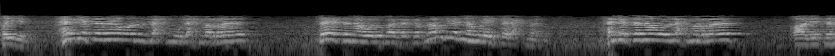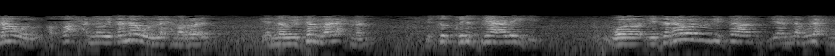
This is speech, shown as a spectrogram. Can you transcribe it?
طيب هل يتناول اللحم لحم الراس؟ لا يتناول ما ذكرناه لأنه ليس لحما. هل يتناول لحم الراس؟ قال يتناول الأصح أنه يتناول لحم الرأس لأنه يسمى لحما لصدق الاسم عليه. ويتناول اللسان لأنه لحم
